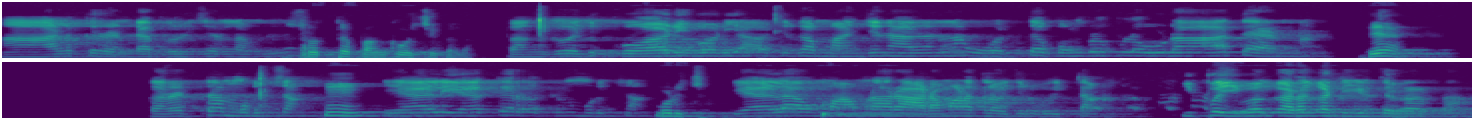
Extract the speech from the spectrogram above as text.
ஆளுக்கு ரெண்டா பிரிச்சிடலாம். சொத்தை பங்கு வச்சுக்கலாம். பங்கு வச்சு கோடி கோடியா வச்சிருக்கான். மஞ்சநாதன்லாம் ஒத்த பொம்பளை பிள்ளை விடாத எண்ணம் ஏன்? கரெக்டா முடிச்சான். ம். ஏழு ஏக்கர் இருக்குன்னு முடிச்சான். முடிச்சு. ஏழை அவன் மாமனார அடமானத்துல வச்சுட்டு போயிட்டான். இப்ப இவன் கடன் கட்டிக்கிட்டு இருக்கான்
